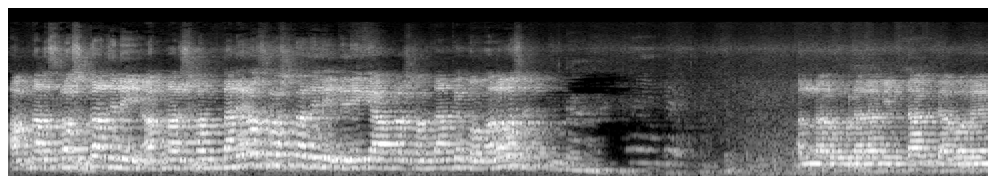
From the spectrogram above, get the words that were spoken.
আপনার স্রষ্টা যিনি, আপনার সন্তানেরও স্রষ্টা যিনি, তিনি কি আপনার সন্তানকে কম ভালোবাসেন? আল্লাহ রব্বুল আলামিন ডাক বলেন,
